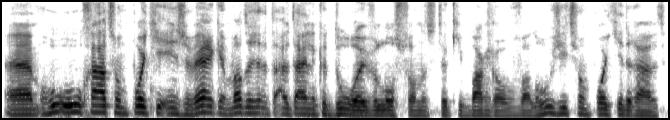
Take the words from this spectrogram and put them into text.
Ehm, hoe, hoe gaat zo'n potje in zijn werk en wat is het uiteindelijke doel, even los van het stukje bankovervallen? Hoe ziet zo'n potje eruit?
